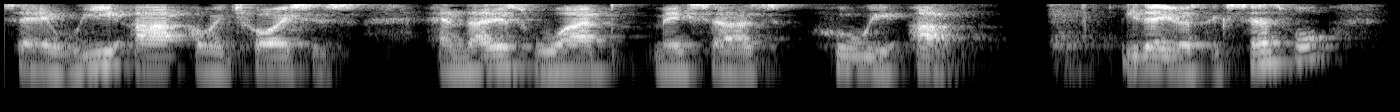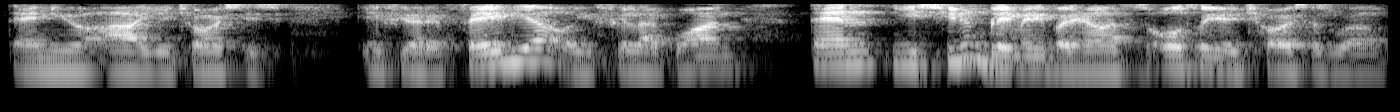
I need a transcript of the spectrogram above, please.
say we are our choices, and that is what makes us who we are. Either you're successful, then you are your choices. If you're a failure or you feel like one, then you shouldn't blame anybody else. It's also your choice as well.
